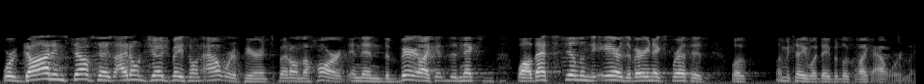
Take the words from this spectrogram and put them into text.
where God himself says, I don't judge based on outward appearance, but on the heart. And then the very, like the next, while that's still in the air, the very next breath is, well, let me tell you what David looked like outwardly.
